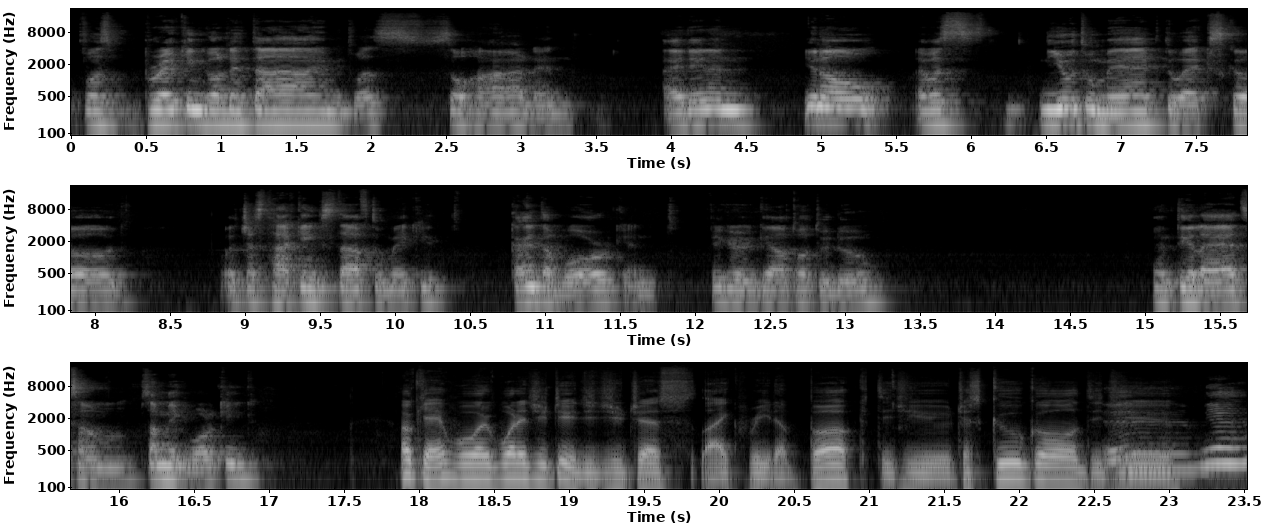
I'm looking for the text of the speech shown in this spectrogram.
It was breaking all the time. It was so hard, and I didn't, you know, I was new to Mac, to Xcode, was just hacking stuff to make it kind of work and figuring out what to do until I had some something working. Okay, well, what did you do? Did you just like read a book? Did you just Google? Did you? Uh, yeah,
